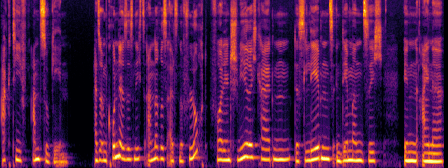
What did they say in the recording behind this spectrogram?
aktiv anzugehen. Also im Grunde ist es nichts anderes als eine Flucht vor den Schwierigkeiten des Lebens, indem man sich in eine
